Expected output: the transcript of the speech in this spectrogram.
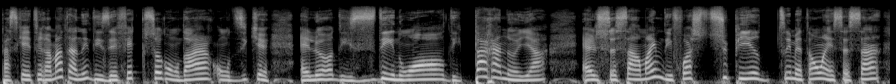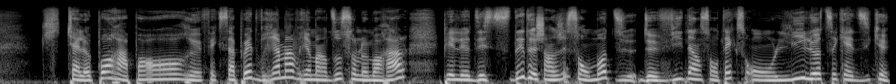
parce qu'elle était vraiment tannée des effets secondaires. On dit qu'elle a des idées noires, des paranoïas. Elle se sent même des fois stupide. Tu sais, mettons, elle se sent qu'elle a pas rapport. Euh, Fait que ça peut être vraiment, vraiment dur sur le moral. Puis elle a décidé de changer son mode de vie dans son texte. On lit, là, tu sais, qu'elle dit qu'elle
